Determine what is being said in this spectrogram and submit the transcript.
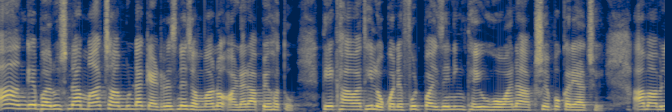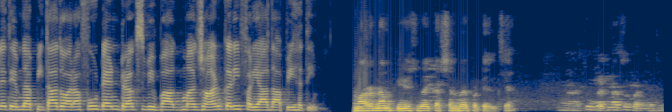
આ અંગે ભરૂચના મા ચામુંડા કેટરર્સને જમવાનો ઓર્ડર આપ્યો હતો. તે ખાવાથી લોકોને ફૂડ પોઈઝનિંગ થયું હોવાના આક્ષેપો કર્યા છે. આ મામલે તેમના પિતા દ્વારા ફૂડ એન્ડ ડ્રગ્સ વિભાગમાં જાણ કરી ફરિયાદ આપી હતી. મારું નામ પિયુષભાઈ કરશનભાઈ પટેલ છે. અ, શું ઘટના શું બની હતી?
